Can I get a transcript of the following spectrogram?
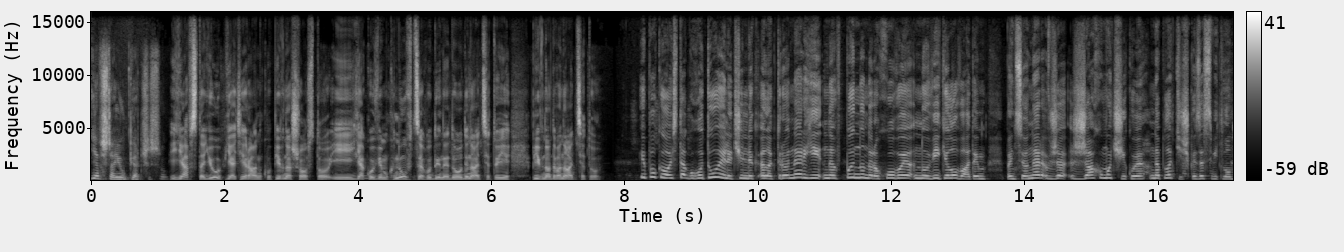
Я встаю в 5 часов. Я встаю о п'ятій ранку, пів на шосту, і як увімкнув це години до одинадцятої, пів на дванадцяту. І поки ось так готує, лічильник електроенергії невпинно нараховує нові кіловати. Пенсіонер вже з жахом очікує на платіжки за світло.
